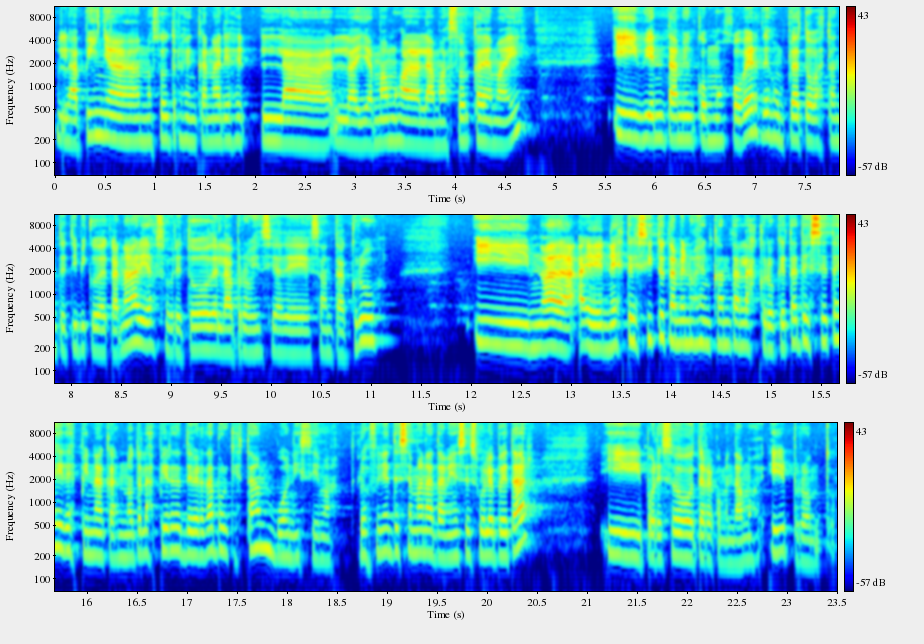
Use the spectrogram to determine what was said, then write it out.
La piña nosotros en Canarias la, llamamos a la mazorca de maíz. Y viene también con mojo verde, es un plato bastante típico de Canarias, sobre todo de la provincia de Santa Cruz. Y nada, en este sitio también nos encantan las croquetas de setas y de espinacas. No te las pierdas de verdad porque están buenísimas. Los fines de semana también se suele petar y por eso te recomendamos ir pronto.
